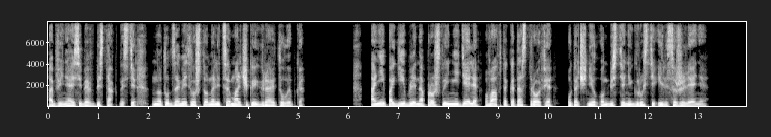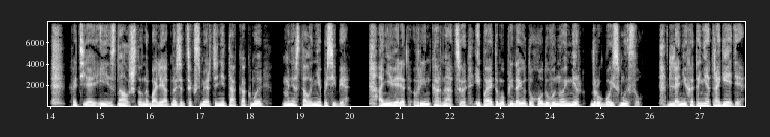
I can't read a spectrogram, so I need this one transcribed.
обвиняя себя в бестактности, но тут заметил, что на лице мальчика играет улыбка. Они погибли на прошлой неделе в автокатастрофе, уточнил он без тени грусти или сожаления. Хоть я и знал, что на Бали относятся к смерти не так, как мы, мне стало не по себе. Они верят в реинкарнацию и поэтому придают уходу в иной мир другой смысл. Для них это не трагедия.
